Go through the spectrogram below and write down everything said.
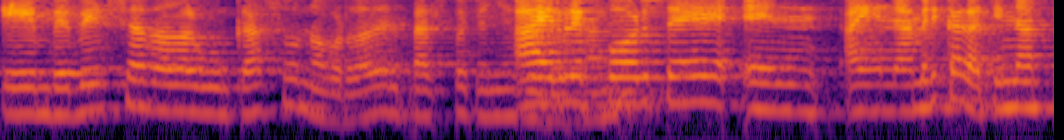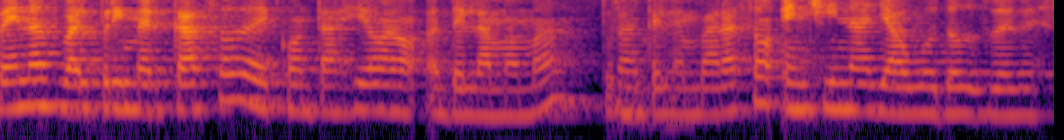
¿en bebés se ha dado algún caso? No, ¿verdad? El más pequeño Hay reporte, en, en América Latina apenas va el primer caso de contagio de la mamá durante el embarazo. En China ya hubo dos bebés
